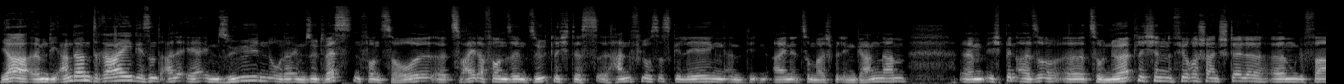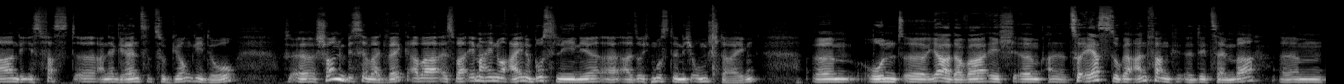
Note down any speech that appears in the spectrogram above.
ja, ähm, die anderen drei, die sind alle eher im Süden oder im Südwesten von Seoul. Äh, zwei davon sind südlich des äh, Han-Flusses gelegen, äh, die, eine zum Beispiel in Gangnam. Ähm, ich bin also äh, zur nördlichen Führerscheinstelle ähm, gefahren, die ist fast äh, an der Grenze zu Gyeonggi-do. Äh, schon ein bisschen weit weg, aber es war immerhin nur eine Buslinie, äh, also ich musste nicht umsteigen. Ähm, und äh, ja, da war ich ähm, zuerst sogar Anfang Dezember. Ähm,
